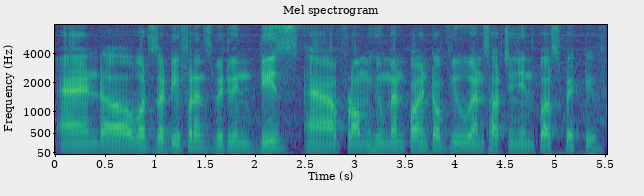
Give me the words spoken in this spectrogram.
and uh, what's the difference between these uh, from human point of view and search engine perspective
